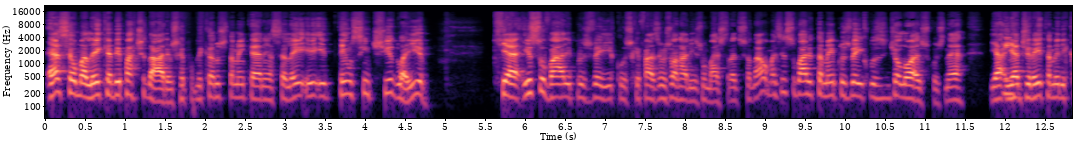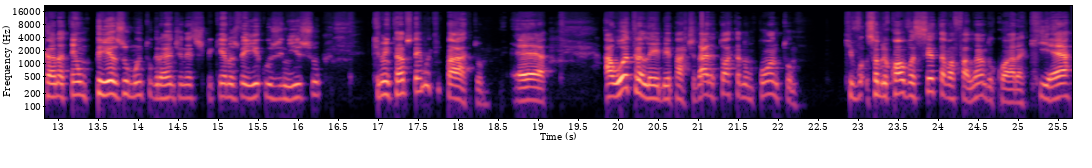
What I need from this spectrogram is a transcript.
Essa é uma lei que é bipartidária. Os republicanos também querem essa lei e, e tem um sentido aí que é isso vale para os veículos que fazem um jornalismo mais tradicional, mas isso vale também para os veículos ideológicos, né? E a, e a, direita americana tem um peso muito grande nesses pequenos veículos de nicho, que, no entanto, tem muito impacto. É, a outra lei bipartidária toca num ponto que, sobre o qual você estava falando, Cora, que é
